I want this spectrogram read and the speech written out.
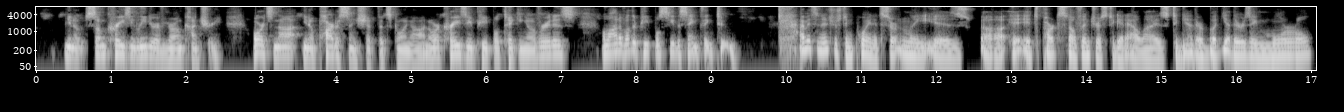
you know, some crazy leader of your own country, or it's not, you know, partisanship that's going on, or crazy people taking over. It is a lot of other people see the same thing too. I mean, it's an interesting point. It certainly is. Uh, it's part self interest to get allies together, but yeah, there is a moral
